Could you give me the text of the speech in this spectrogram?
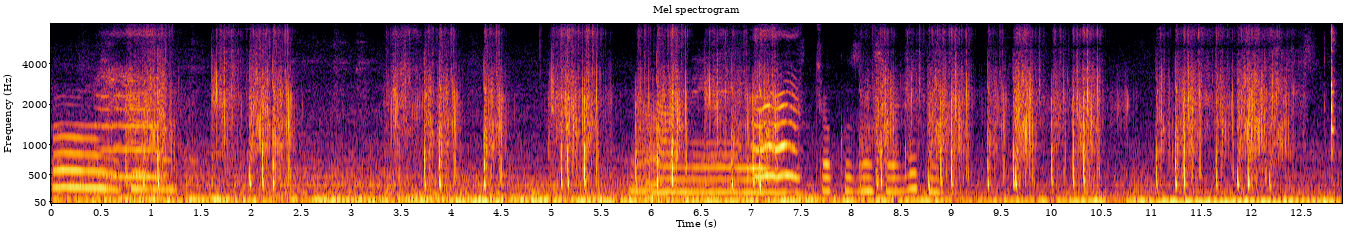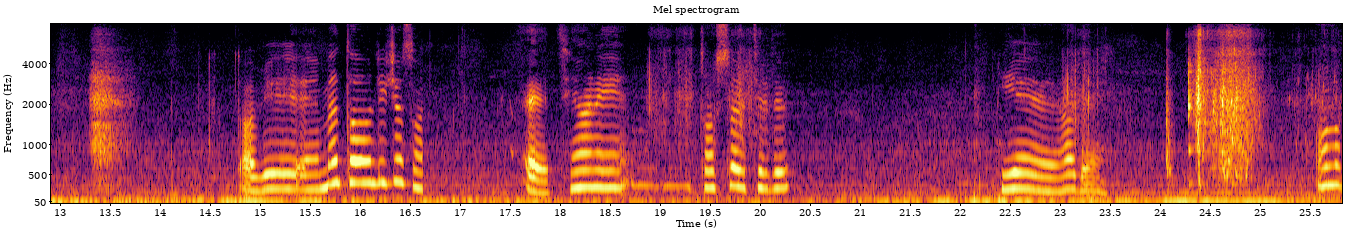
Haydi. Yani çok uzun sürecek mi? Tabii e, ben tamamlayacağım sonra. Evet yani taşlar bitirdi. Ye hadi. Onu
